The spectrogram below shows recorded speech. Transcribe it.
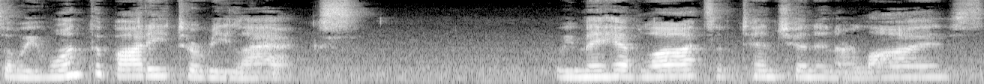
So we want the body to relax. We may have lots of tension in our lives.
